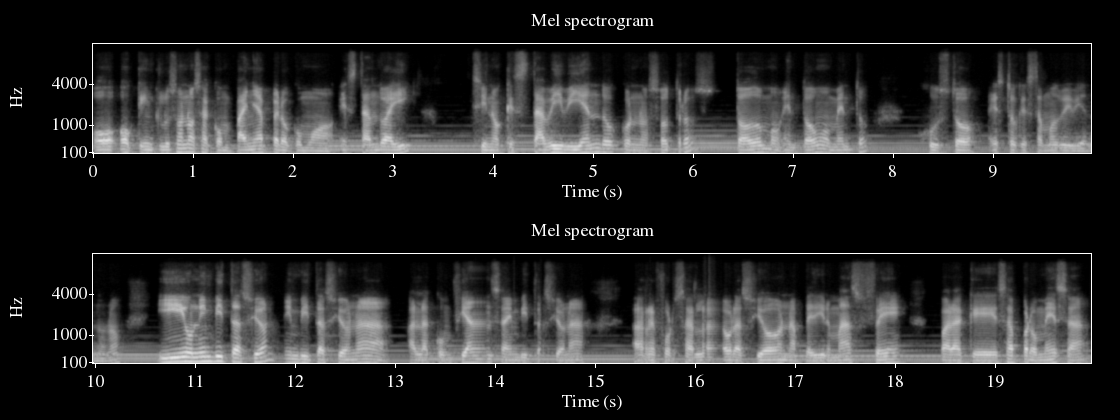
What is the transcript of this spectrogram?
o, o que incluso nos acompaña, pero como estando ahí, sino que está viviendo con nosotros todo, en todo momento justo esto que estamos viviendo, ¿no? Y una invitación, invitación a, la confianza, invitación a, reforzar la oración, a pedir más fe para que esa promesa,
